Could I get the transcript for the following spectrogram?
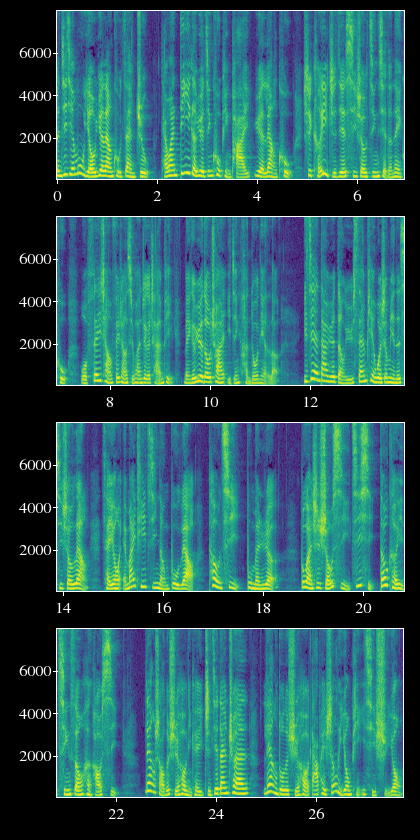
本期节目由月亮裤赞助。台湾第一个月经裤品牌月亮裤是可以直接吸收经血的内裤，我非常非常喜欢这个产品，每个月都穿，已经很多年了。一件大约等于三片卫生棉的吸收量，采用 MIT 机能布料，透气不闷热，不管是手洗、机洗都可以轻松很好洗。量少的时候你可以直接单穿，量多的时候搭配生理用品一起使用，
